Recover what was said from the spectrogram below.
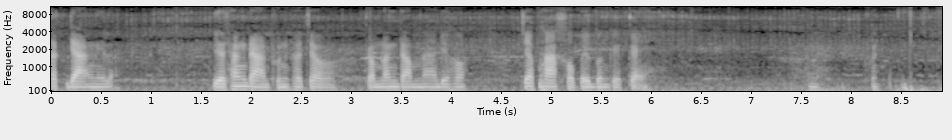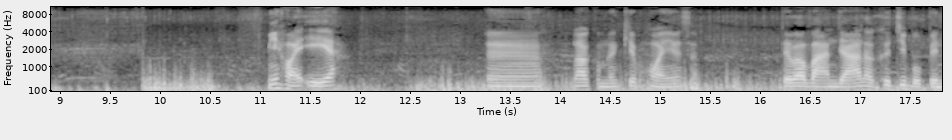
สักอย่างนี่แหละเดี๋ยวทางด่านพุ่นเขาเจ้ากำลังดำหน้าเดี๋ยวเขาจะพาเขาไปเบิ่งไกลๆมีหอยเอะ เออเรากำลังเก็บหอยสิแต่ว่าวานยาเราคือจิบเป็น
